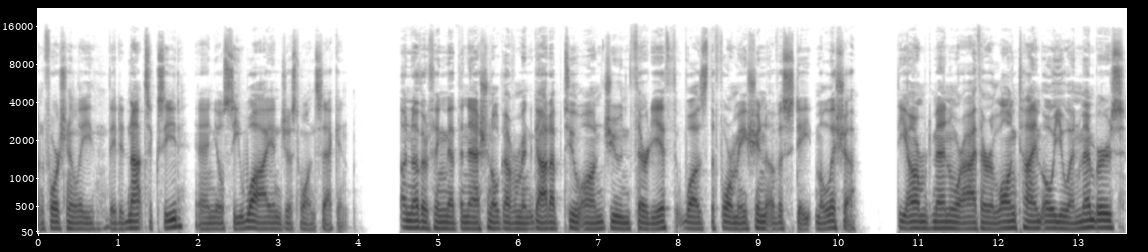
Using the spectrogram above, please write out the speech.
Unfortunately, they did not succeed, and you'll see why in just one second. Another thing that the national government got up to on June 30th was the formation of a state militia. The armed men were either longtime OUN members,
